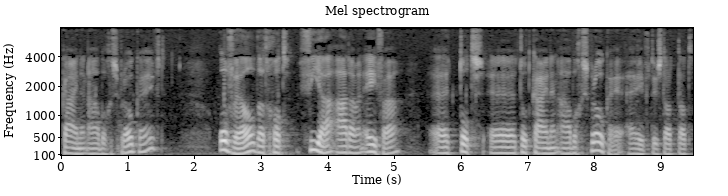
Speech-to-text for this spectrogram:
Kain en Abel gesproken heeft, ofwel dat God via Adam en Eva eh, tot, eh, tot Kain en Abel gesproken he- heeft. Dus dat, dat,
